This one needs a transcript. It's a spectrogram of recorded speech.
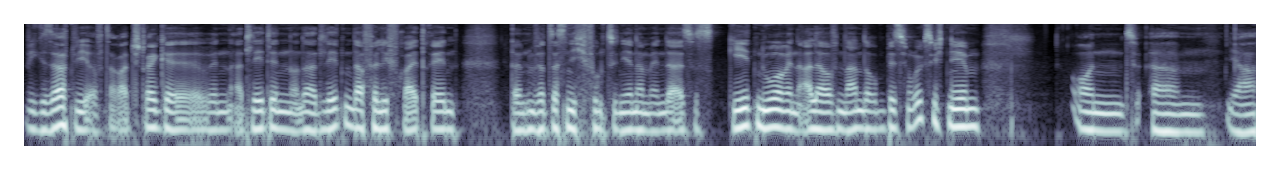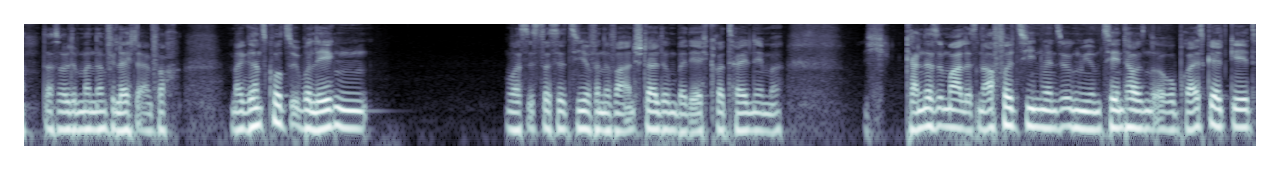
wie gesagt, wie auf der Radstrecke, wenn Athletinnen oder Athleten da völlig frei drehen, dann wird das nicht funktionieren am Ende. Also es geht nur, wenn alle aufeinander ein bisschen Rücksicht nehmen. Und ähm, ja, da sollte man dann vielleicht einfach mal ganz kurz überlegen, was ist das jetzt hier für eine Veranstaltung, bei der ich gerade teilnehme. Ich kann das immer alles nachvollziehen, wenn es irgendwie um 10.000 Euro Preisgeld geht,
